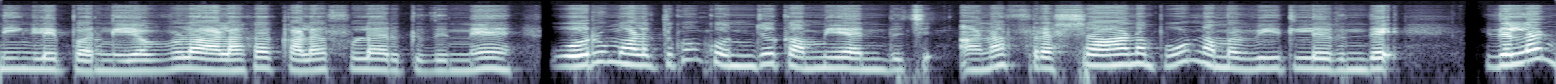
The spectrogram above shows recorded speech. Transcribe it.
நீங்களே பாருங்கள் எவ்வளோ அழகாக கலர்ஃபுல்லாக இருக்குதுன்னு. ஒரு முளத்துக்கும் கொஞ்சம் கம்மியாக இருந்துச்சு. ஆனால் ஃப்ரெஷ்ஷான பூ நம்ம வீட்டில் இருந்தே இதெல்லாம்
